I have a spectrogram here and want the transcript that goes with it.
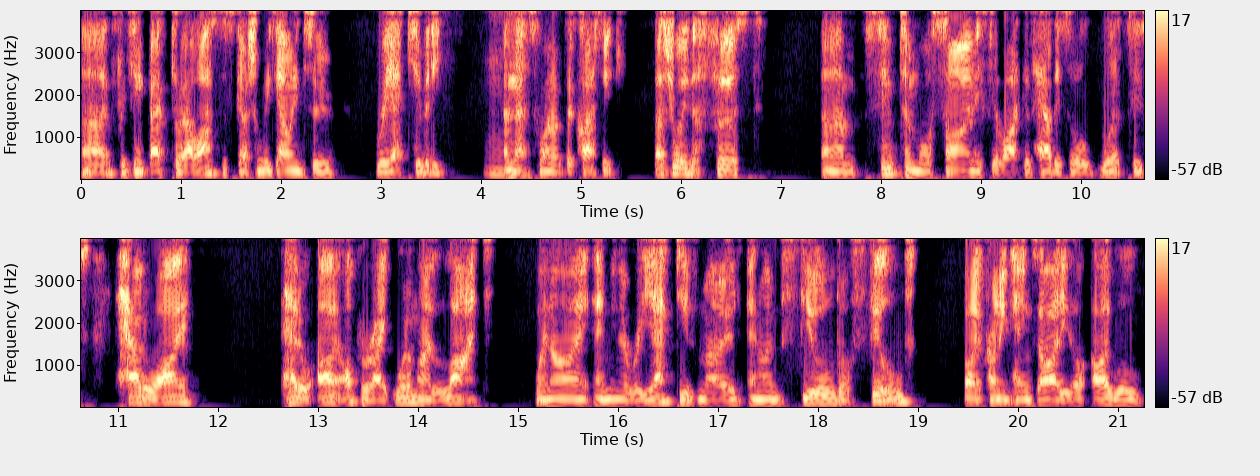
uh, if we think back to our last discussion, we go into reactivity. Mm. And that's one of the classic, that's really the first um, symptom or sign, if you like, of how this all works is how do I, how do I operate? What am I like when I am in a reactive mode and I'm fueled or filled by chronic anxiety? I will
